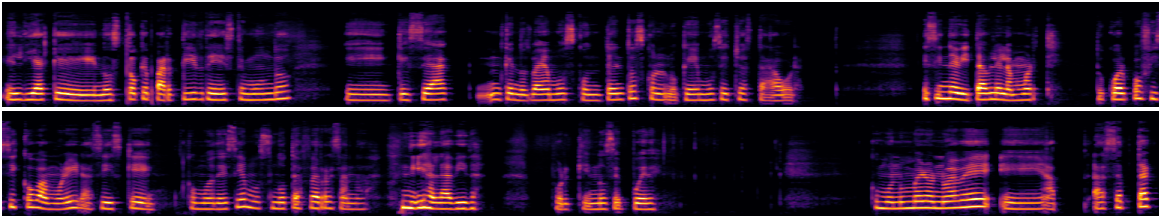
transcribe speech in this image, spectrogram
el día que nos toque partir de este mundo, eh, que sea que nos vayamos contentos con lo que hemos hecho hasta ahora. Es inevitable la muerte. Tu cuerpo físico va a morir, así es que, como decíamos, no te aferres a nada, ni a la vida, porque no se puede. Como número nueve, eh, acepta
